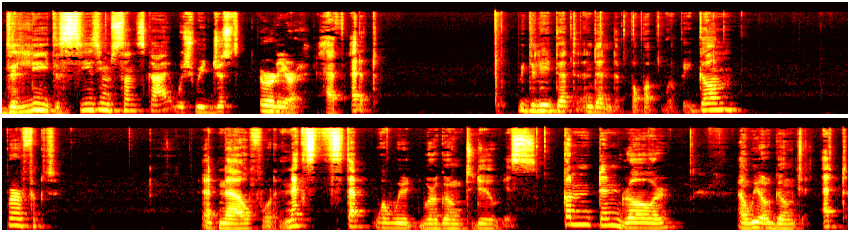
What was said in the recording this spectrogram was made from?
delete the cesium SunSky, which we just earlier have added. We delete that and then the pop-up will be gone. Perfect. And now for the next step, what we, we're going to do is content drawer and we are going to add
